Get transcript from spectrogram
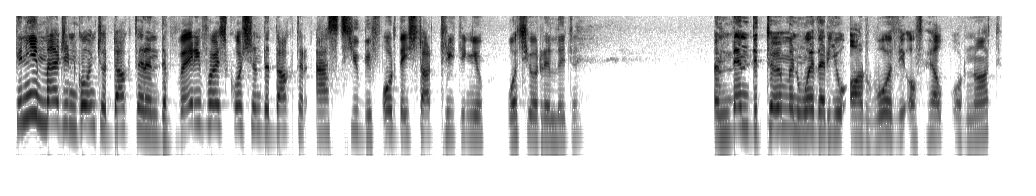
Can you imagine going to a doctor and the very first question the doctor asks you before they start treating you, what's your religion? And then determine whether you are worthy of help or not?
